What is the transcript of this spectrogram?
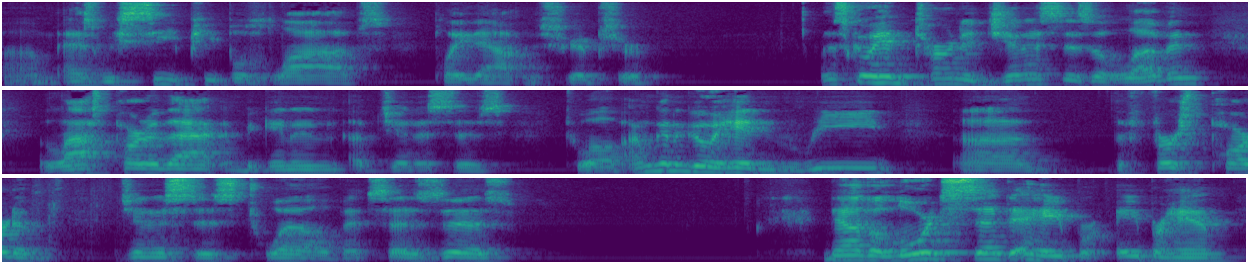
um, as we see people's lives played out in Scripture. Let's go ahead and turn to Genesis 11, the last part of that, and beginning of Genesis 12. I'm going to go ahead and read uh, the first part of Genesis 12. It says this. Now the Lord said to Abraham,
